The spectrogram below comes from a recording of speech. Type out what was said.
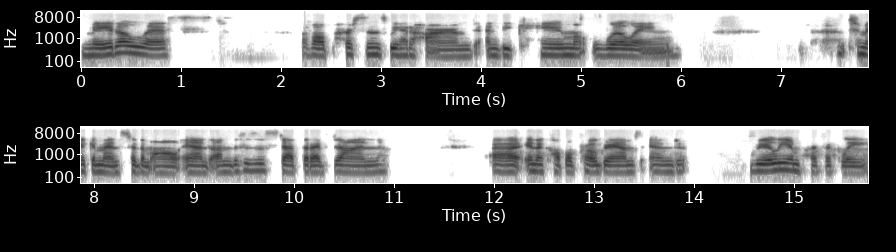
made a list of all persons we had harmed and became willing to make amends to them all. And um, this is a step that I've done uh, in a couple programs and really imperfectly.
